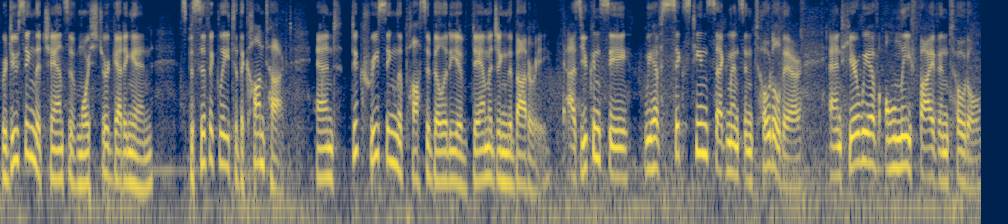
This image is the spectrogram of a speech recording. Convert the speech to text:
reducing the chance of moisture getting in, specifically to the contact, and decreasing the possibility of damaging the battery. As you can see, we have 16 segments in total there, and here we have only five in total.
